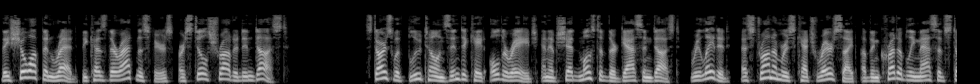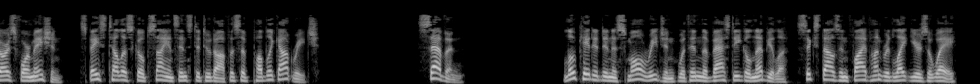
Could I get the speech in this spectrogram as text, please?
They show up in red because their atmospheres are still shrouded in dust. Stars with blue tones indicate older age and have shed most of their gas and dust. Related, astronomers catch rare sight of incredibly massive stars formation. Space Telescope Science Institute Office of Public Outreach. 7. Located in a small region within the vast Eagle Nebula, 6,500 light-years away,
